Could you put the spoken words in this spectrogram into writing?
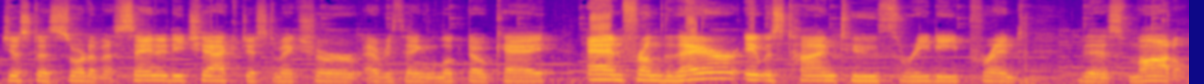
just as sort of a sanity check, just to make sure everything looked okay. And from there, it was time to 3D print this model.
